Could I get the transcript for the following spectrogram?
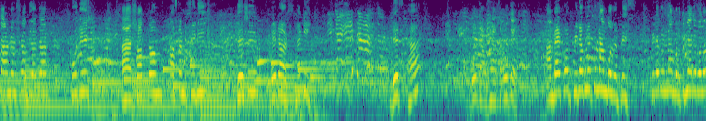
তারণ উৎসব দুই হাজার পঁচিশ সপ্তম, অষ্টম সিডি দেশি লেটার্স নাকি? দেশ হ্যাঁ? লেটার্স হ্যাঁ আচ্ছা ওকে আমরা এখন পিঠাগুলো একটু নাম বলবেন প্লিজ পিঠাগুলোর নাম বলো তুমি আগে বলো।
